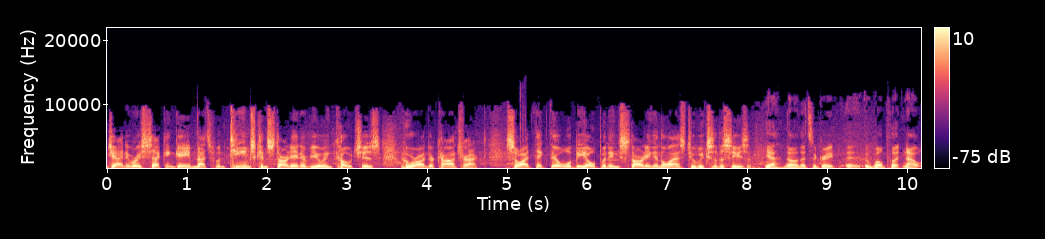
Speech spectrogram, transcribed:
January 2nd game, that's when teams can start interviewing coaches who are under contract. So I think there will be openings starting in the last two weeks of the season. Yeah, no, that's a great, uh, well put. Now,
